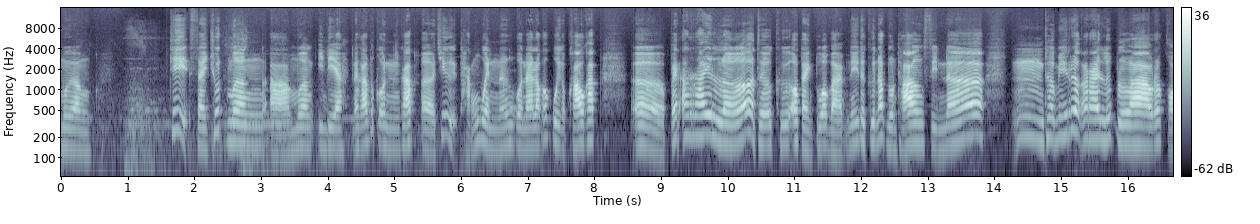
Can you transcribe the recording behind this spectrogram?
เมือง ที่ใส่ชุดเมืองอ่าเมืองอินเดียนะครับ ทุกคนครับเออชื่อถังเวนนะทุกคนนะเราก็คุยกับเขาครับเออเป็นอะไรเหรอเธอคือเอาแต่งตัวแบบนี้เธอคือนักเดินทางสินนะ อืม เธอมีเรื่องอะไรหรือเปล่าแล้วขอ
